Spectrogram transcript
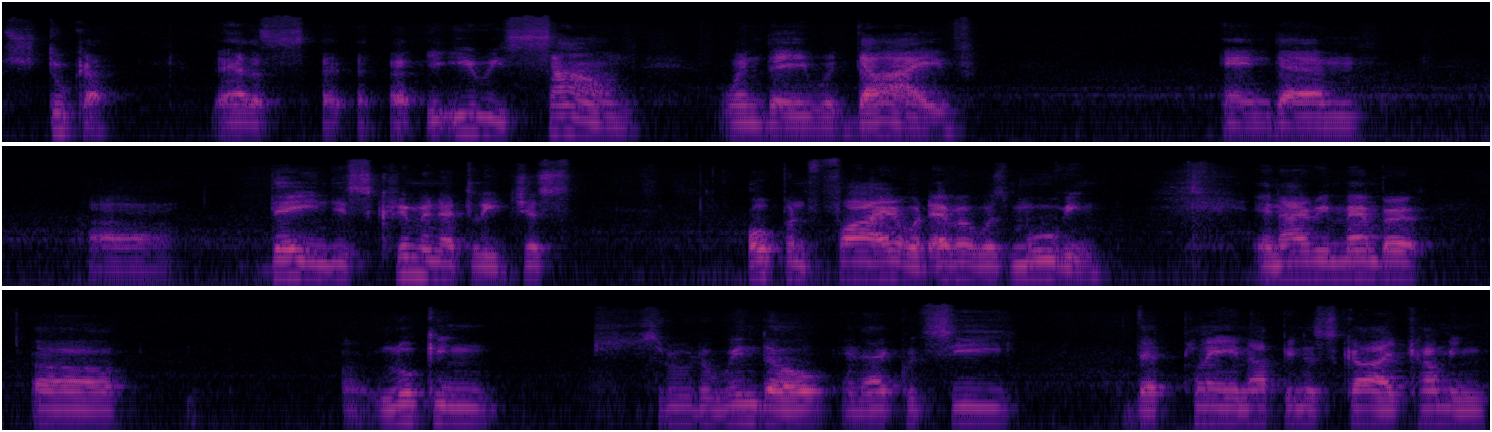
Stuka, they had a, a, a eerie sound when they would dive, and um, uh, they indiscriminately just opened fire whatever was moving. And I remember uh, looking through the window, and I could see that plane up in the sky coming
